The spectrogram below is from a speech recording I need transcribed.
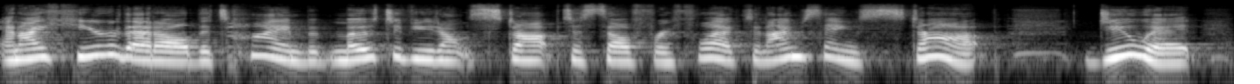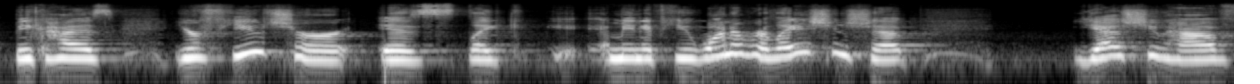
And I hear that all the time, but most of you don't stop to self reflect. And I'm saying, stop, do it, because your future is like, I mean, if you want a relationship, yes, you have,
